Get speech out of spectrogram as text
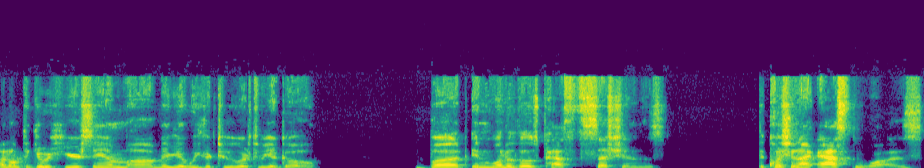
I don't think you were here, Sam, uh, maybe a week or two or three ago. But in one of those past sessions, the question I asked was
